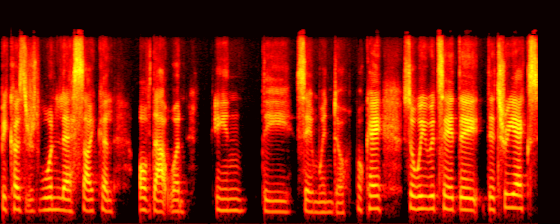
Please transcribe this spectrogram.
because there's one less cycle of that one in the same window. Okay, so we would say the, the 3x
